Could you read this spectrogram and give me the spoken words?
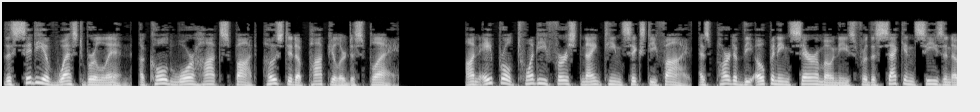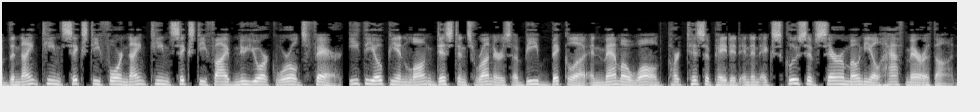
The city of West Berlin, a Cold War hot spot, hosted a popular display. On April 21, 1965, as part of the opening ceremonies for the second season of the 1964–1965 New York World's Fair, Ethiopian long-distance runners Abebe Bikila and Mamo Wolde participated in an exclusive ceremonial half-marathon.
